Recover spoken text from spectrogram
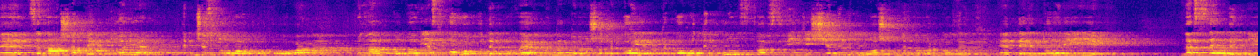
Е, Це наша територія тимчасово окупована. Вона обов'язково буде повернута, тому що такої, такого дикунства в світі ще не було, щоб не повернули е, території населені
